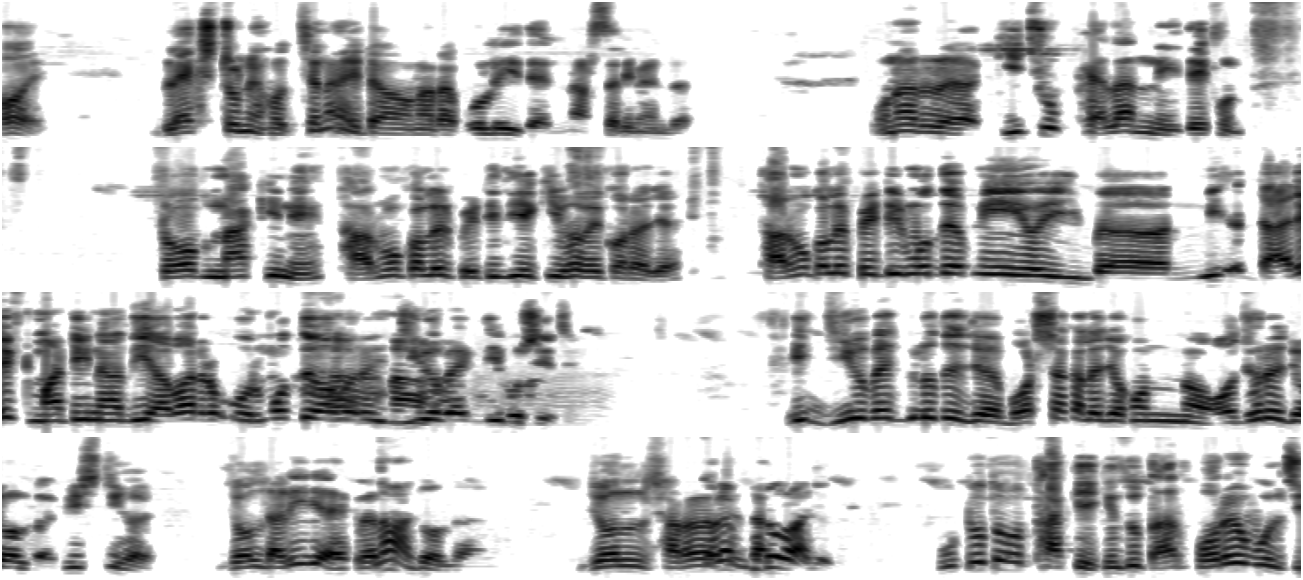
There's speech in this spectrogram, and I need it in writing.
হয়। ব্ল্যাক স্টোনে হচ্ছে না এটা ওনারা বলেই দেন নার্সারি ম্যানরা ওনার কিছু ফেলার নেই দেখুন। টব না কিনে থার্মোকলের পেটি দিয়ে কীভাবে করা যায়? থার্মোকলের পেটির মধ্যে আপনি ওই ডাইরেক্ট মাটি না দিয়ে আবার ওর মধ্যে আবার ওই হ্যাঁ, জিও হ্যাঁ, ব্যাগ দিয়ে বসিয়েছেন। এই জিও ব্যাগ গুলোতে বর্ষাকালে যখন অঝরে জল হয় বৃষ্টি হয় জল দাঁড়িয়ে যায় এক রাত না জল দেয় না। জল সারা রাত ফুটো তো থাকে কিন্তু তারপরেও বলছি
